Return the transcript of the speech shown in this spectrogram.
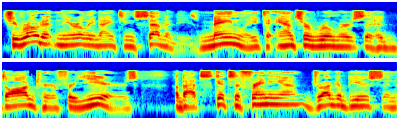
She wrote it in the early 1970s, mainly to answer rumors that had dogged her for years about schizophrenia, drug abuse, and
